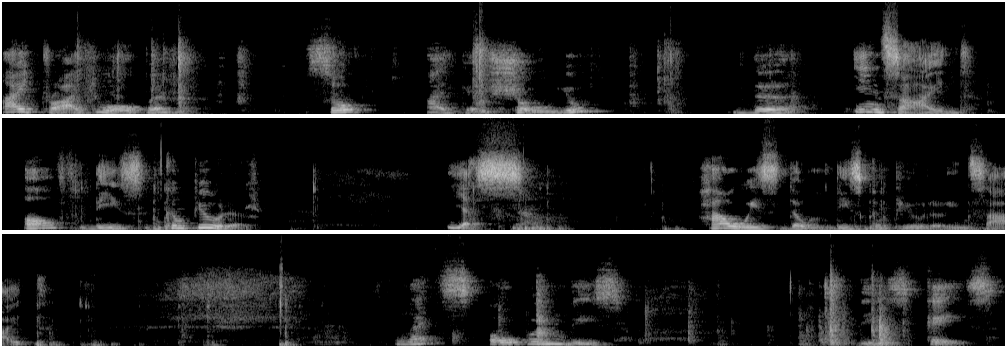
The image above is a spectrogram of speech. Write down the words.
I try to open so I can show you the inside of this computer. Yes. How is done this computer inside? Let's open this this case.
